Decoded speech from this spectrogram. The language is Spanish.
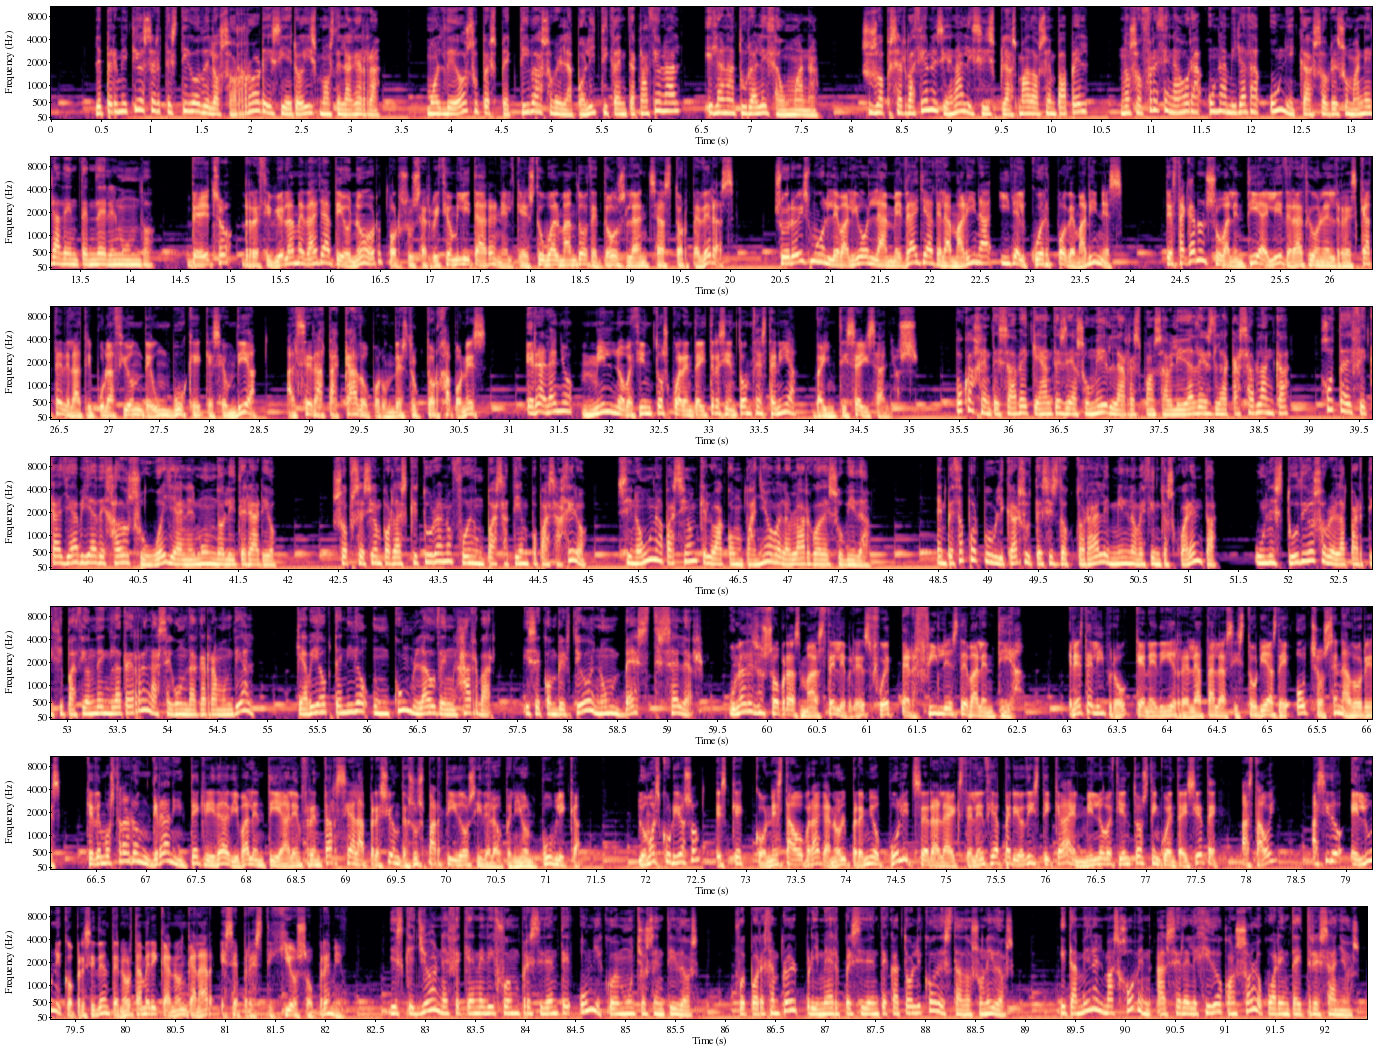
le permitió ser testigo de los horrores y heroísmos de la guerra, moldeó su perspectiva sobre la política internacional y la naturaleza humana. Sus observaciones y análisis plasmados en papel nos ofrecen ahora una mirada única sobre su manera de entender el mundo. De hecho, recibió la medalla de honor por su servicio militar en el que estuvo al mando de dos lanchas torpederas. Su heroísmo le valió la medalla de la Marina y del Cuerpo de Marines, Destacaron su valentía y liderazgo en el rescate de la tripulación de un buque que se hundía, al ser atacado por un destructor japonés. Era el año 1943 y entonces tenía 26 años. Poca gente sabe que antes de asumir las responsabilidades de la Casa Blanca, JFK ya había dejado su huella en el mundo literario. Su obsesión por la escritura no fue un pasatiempo pasajero, sino una pasión que lo acompañó a lo largo de su vida. Empezó por publicar su tesis doctoral en 1940, un estudio sobre la participación de Inglaterra en la Segunda Guerra Mundial, que había obtenido un cum laude en Harvard y se convirtió en un bestseller. Una de sus obras más célebres fue Perfiles de Valentía. En este libro, Kennedy relata las historias de ocho senadores que demostraron gran integridad y valentía al enfrentarse a la presión de sus partidos y de la opinión pública. Lo más curioso es que con esta obra ganó el premio Pulitzer a la excelencia periodística en 1957. Hasta hoy, ha sido el único presidente norteamericano en ganar ese prestigioso premio. Y es que John F. Kennedy fue un presidente único en muchos sentidos. Fue, por ejemplo, el primer presidente católico de Estados Unidos. Y también el más joven, al ser elegido con solo 43 años.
